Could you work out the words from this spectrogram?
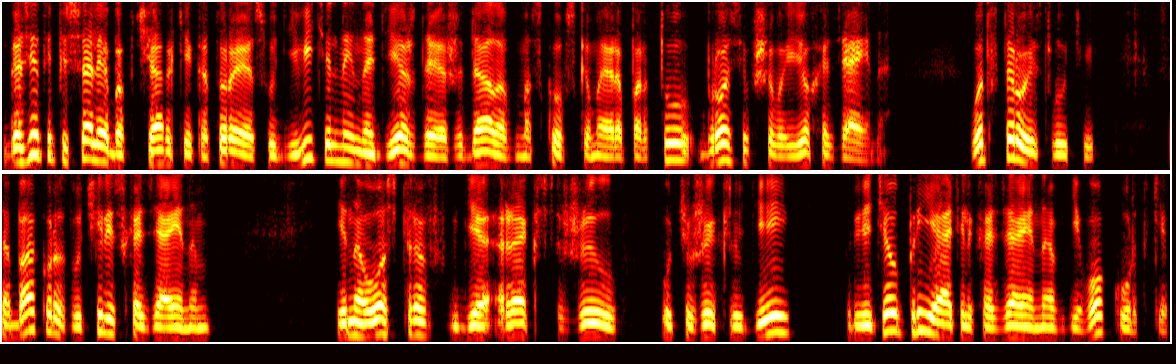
Газеты писали об овчарке, которая с удивительной надеждой ожидала в московском аэропорту бросившего ее хозяина. Вот второй случай. Собаку разлучили с хозяином, и на остров, где Рекс жил у чужих людей, прилетел приятель хозяина в его куртке.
